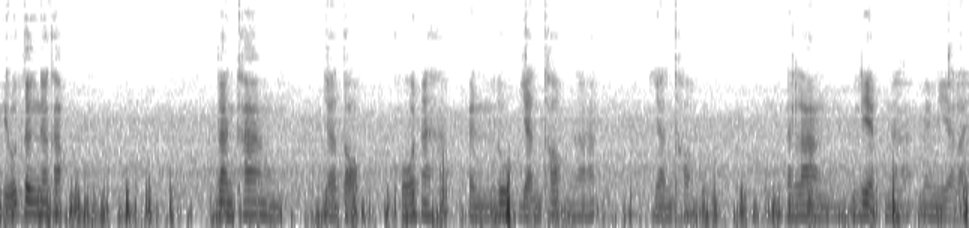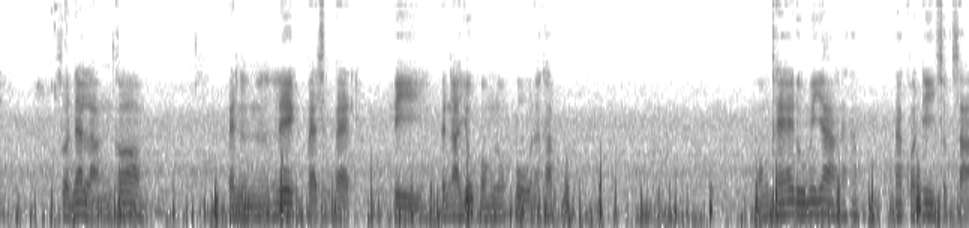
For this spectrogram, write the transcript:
ผิวตึงนะครับ ด้านข้างจะตอกโค้ดนะฮะ เป็นรูปยันเทาะนะฮะ ยันเทาะด้านล่างเรียบนะฮะ ไม่มีอะไร ส่วนด้านหลังก็เป็นเลข 88 ปี เป็นอายุของหลวงปู่นะครับ ของแท้ดูไม่ยากนะครับ ถ้าคนที่ศึกษา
